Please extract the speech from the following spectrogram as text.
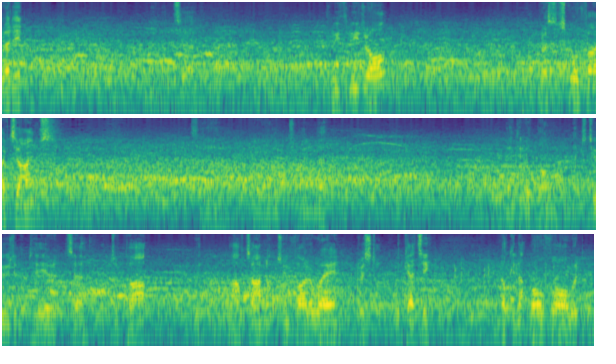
Reading. That 3-3 draw. Well, Preston scored five times. So, they try and uh, make it up on next Tuesday, but here at uh, Upton Park, with half time not too far away, and Chris Lucketti knocking that ball forward.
